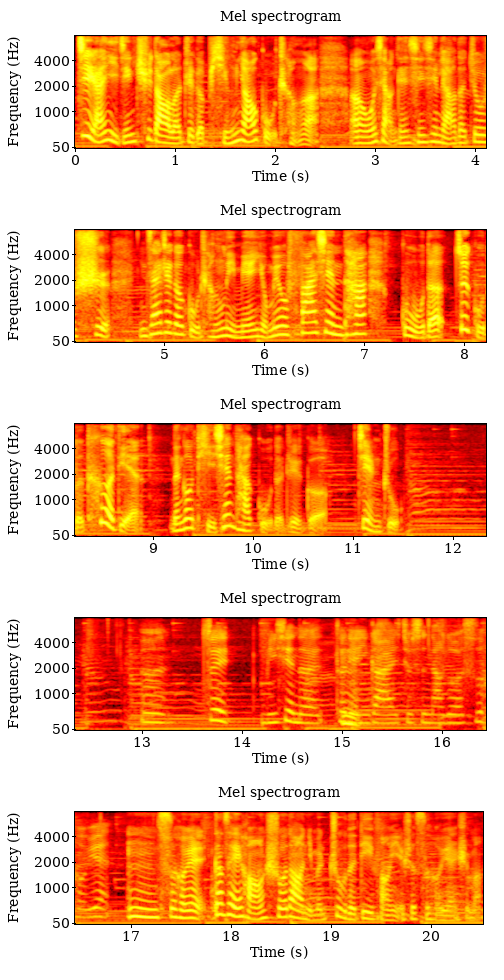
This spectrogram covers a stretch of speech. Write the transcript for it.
既然已经去到了这个平遥古城啊，嗯，我想跟星星聊的就是你在这个古城里面有没有发现它古的最古的特点，能够体现它古的这个。建筑，嗯，最明显的特点应该就是那个四合院。嗯，四合院，刚才也好像说到你们住的地方也是四合院，是吗？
